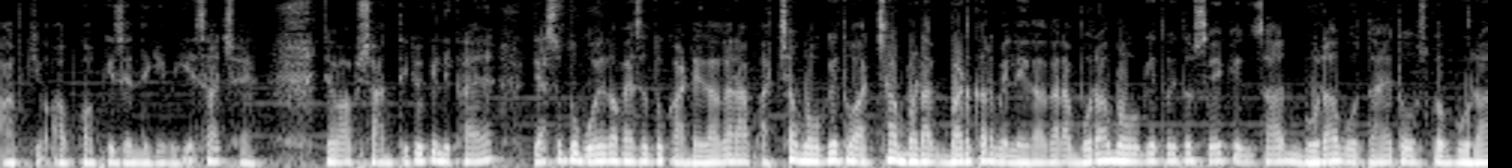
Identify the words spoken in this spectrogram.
आपकी, आपको आपकी ज़िंदगी में ये सच है। जब आप शांति, क्योंकि लिखा है, जैसे तो बोएगा, वैसे तो काटेगा। अगर आप अच्छा बोगे तो अच्छा बढ़, बढ़कर मिलेगा। अगर आप बुरा बोगे तो ये तो एक इंसान बुरा बोता है तो उसको बुरा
